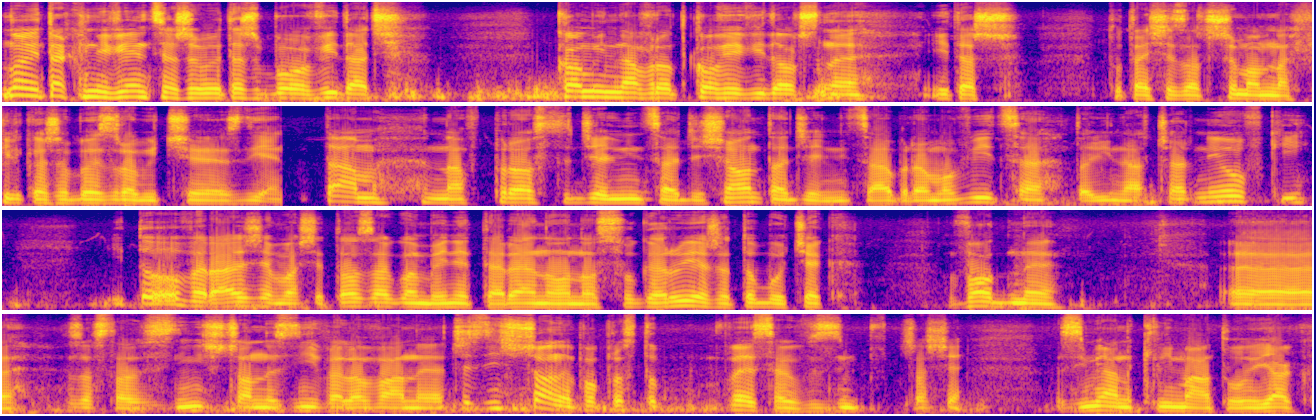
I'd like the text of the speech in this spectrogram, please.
No i tak mniej więcej, żeby też było widać komin na Wrotkowie widoczny i też tutaj się zatrzymam na chwilkę, żeby zrobić e, zdjęcie. Tam na wprost dzielnica 10, dzielnica Abramowice, Dolina Czerniówki i tu wyraźnie właśnie to zagłębienie terenu ono sugeruje, że to był ciek wodny został zniszczony, zniwelowany, czy zniszczony, po prostu wysechł w, czasie zmian klimatu, jak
